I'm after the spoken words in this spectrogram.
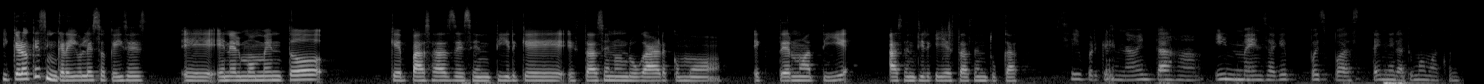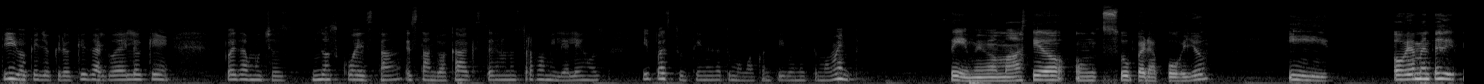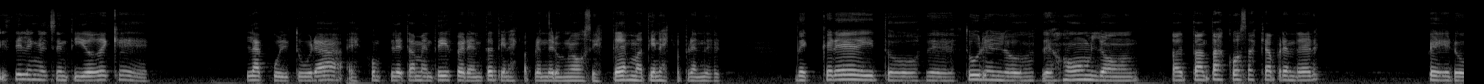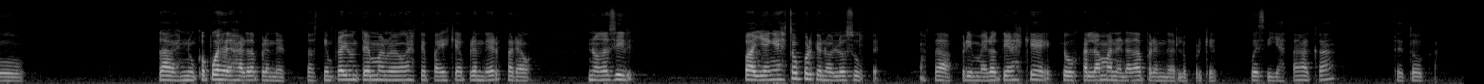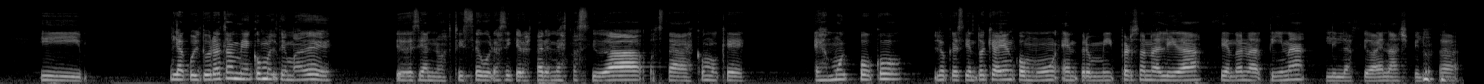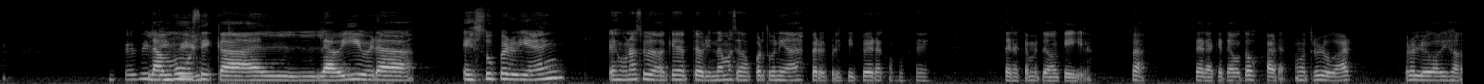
Y creo que es increíble eso que dices eh, en el momento que pasas de sentir que estás en un lugar como externo a ti a sentir que ya estás en tu casa. Sí, porque es una ventaja inmensa que pues puedas tener a tu mamá contigo, que yo creo que es algo de lo que pues a muchos nos cuesta estando acá, que estén nuestra familia lejos y pues tú tienes a tu mamá contigo en este momento. Sí, mi mamá ha sido un súper apoyo y obviamente es difícil en el sentido de que la cultura es completamente diferente, tienes que aprender un nuevo sistema, tienes que aprender de créditos, de student loans, de home loans, o sea, tantas cosas que aprender, pero, sabes, nunca puedes dejar de aprender. O sea, siempre hay un tema nuevo en este país que aprender para no decir, fallé en esto porque no lo supe. O sea, primero tienes que, que buscar la manera de aprenderlo, porque pues si ya estás acá, te toca. Y la cultura también como el tema de, yo decía, no estoy segura si quiero estar en esta ciudad, o sea, es como que es muy poco lo que siento que hay en común entre mi personalidad siendo latina y la ciudad de Nashville. O sea, la música, la vibra, es súper bien. Es una ciudad que te brinda demasiadas oportunidades, pero al principio era como que, ¿será que me tengo que ir? O sea, ¿será que tengo que buscar en otro lugar? Pero luego dije,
